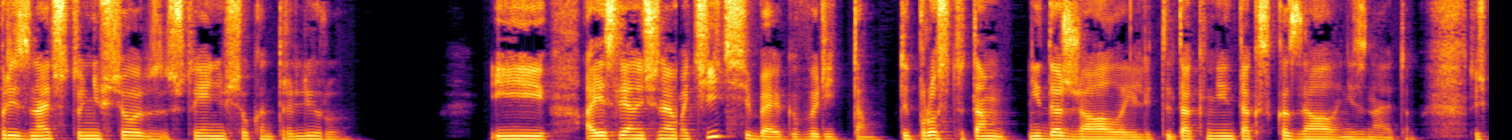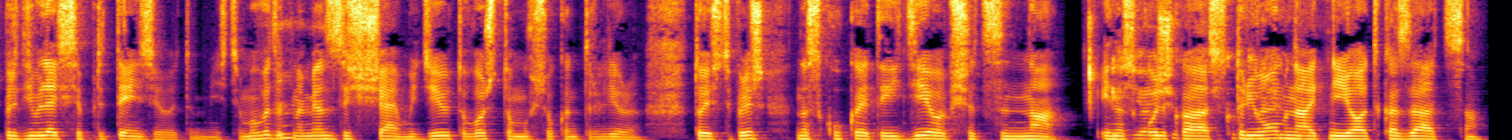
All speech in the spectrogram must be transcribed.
признать, что не все, что я не все контролирую. И, а если я начинаю мочить себя и говорить там, ты просто там не дожала, или ты так не так сказала, не знаю там. То есть предъявлять все претензии в этом месте. Мы в этот mm-hmm. момент защищаем идею того, что мы все контролируем. То есть ты понимаешь, насколько эта идея вообще цена, и, и насколько стрёмно от нее отказаться.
